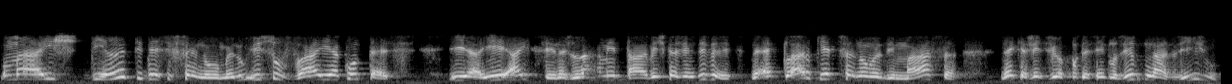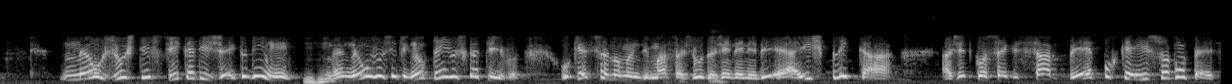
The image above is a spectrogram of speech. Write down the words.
Mas diante desse fenômeno, isso vai e acontece. E aí as cenas lamentáveis que a gente vê. Né? É claro que esse fenômeno de massa, né, que a gente viu acontecer inclusive no nazismo, não justifica de jeito nenhum. Uhum. Né? Não justifica, não tem justificativa. O que esse fenômeno de massa ajuda a gente a entender é a explicar. A gente consegue saber por que isso acontece,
